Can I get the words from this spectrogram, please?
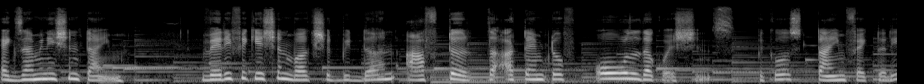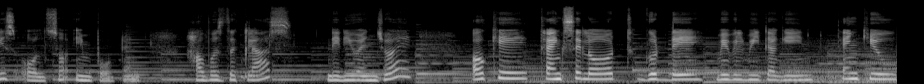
examination time, verification work should be done after the attempt of all the questions because time factor is also important. How was the class? Did you enjoy? Okay thanks a lot. Good day. We will meet again. Thank you.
